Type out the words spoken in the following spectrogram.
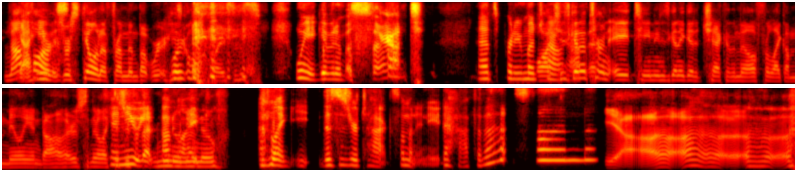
Not Yeah, far was- we're stealing it from him, but we're, he's We're- going places. we ain't giving him a cent. That's pretty much Watch, how he's gonna turn 18 and he's gonna get a check in the mail for like a million dollars, and they're like, Can you that eat- I'm like- Nunu." I'm like, "E- this is your tax. I'm gonna need half of that, son. Yeah. uh,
